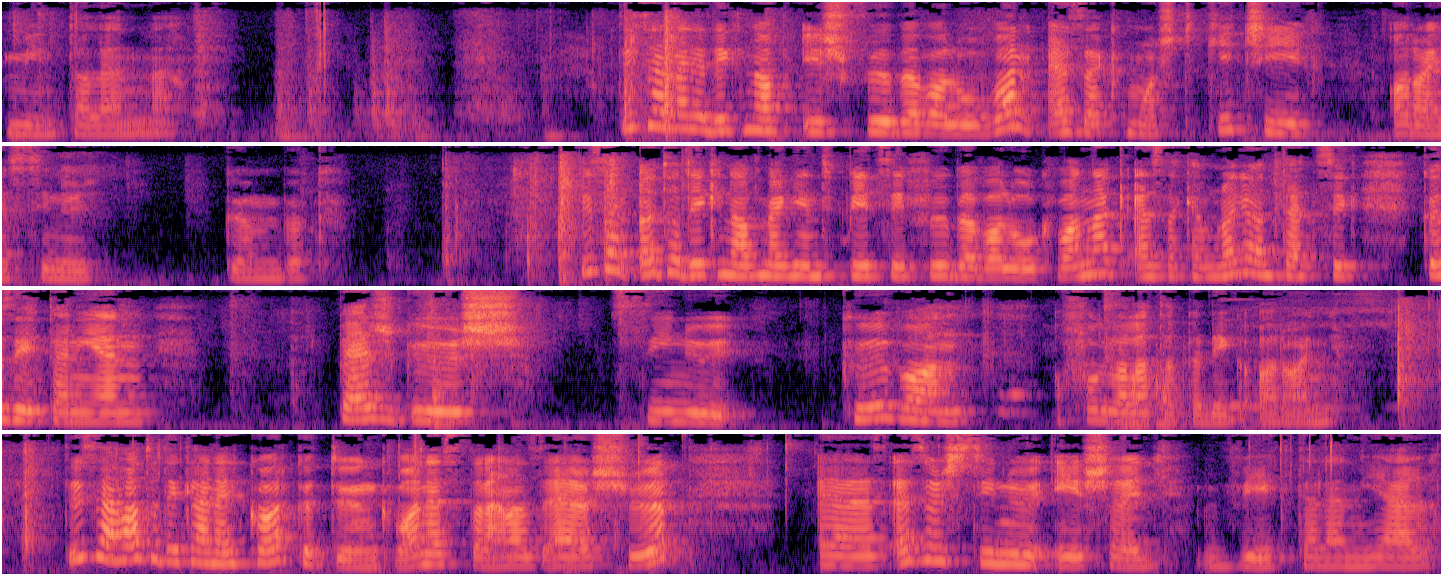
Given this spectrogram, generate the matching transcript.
minta lenne. 14. nap is fülbevaló van, ezek most kicsi, aranyszínű gömbök. 15. nap megint pici fülbevalók vannak, ez nekem nagyon tetszik, középen ilyen pesgős színű kő van, a foglalata pedig arany. 16-án egy karkötőnk van, ez talán az első, ez ezüst színű és egy végtelen jel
